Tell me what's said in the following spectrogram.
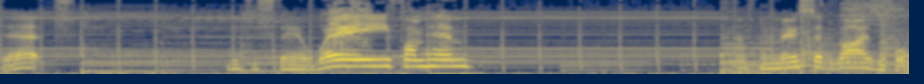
Shit. Need to stay away from him. That's most advisable.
